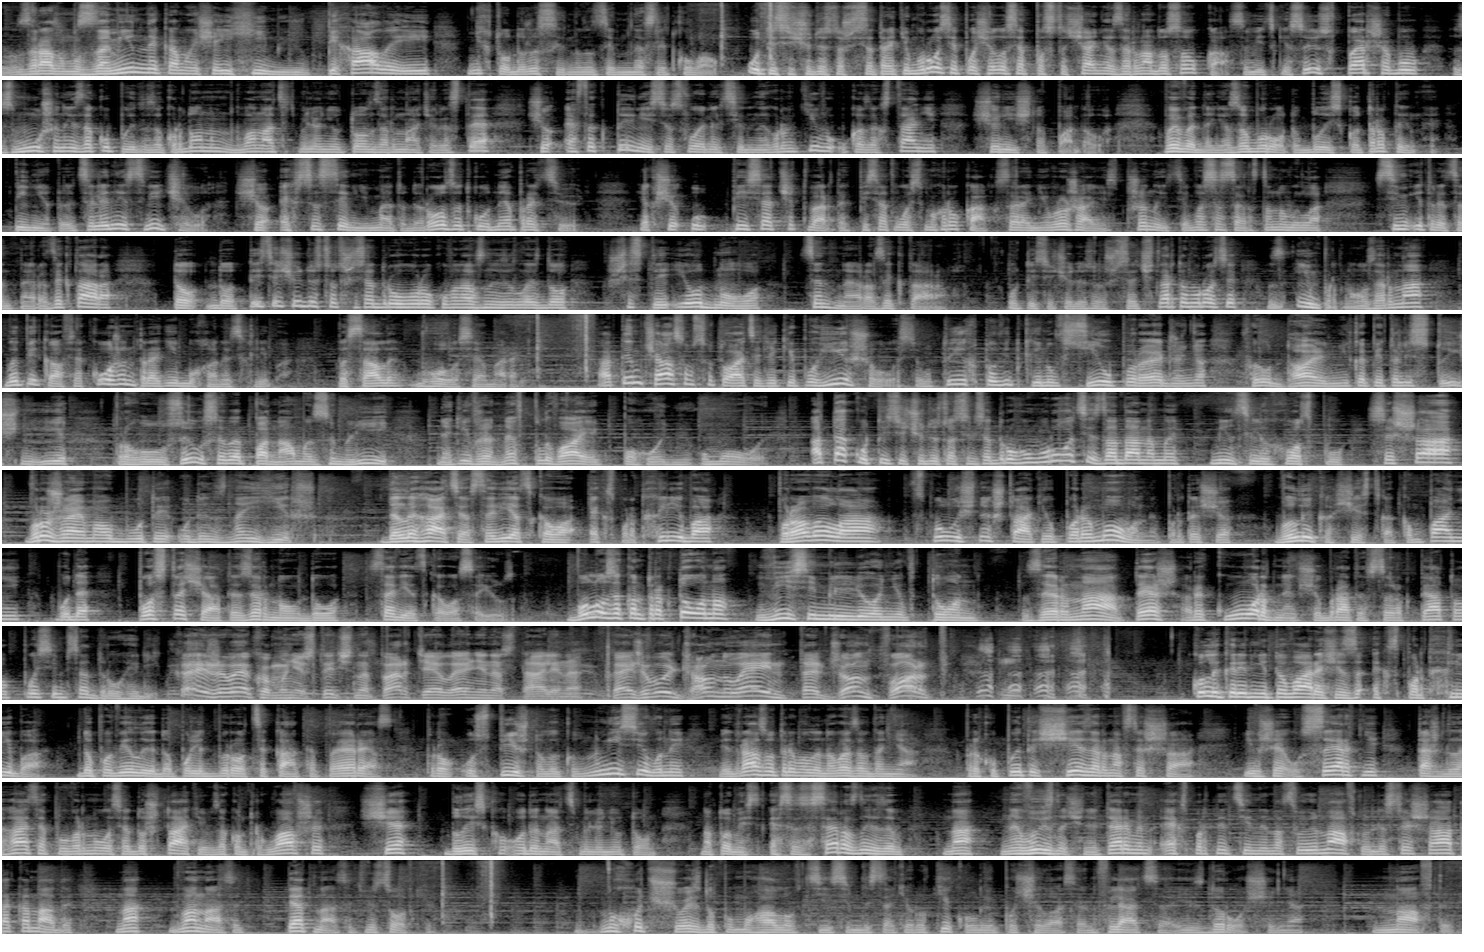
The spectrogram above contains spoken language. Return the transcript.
З разом з замінниками ще й хімію піхали, і ніхто дуже сильно за цим не слідкував. У 1963 році почалося постачання зерна до Совка. Совєтський Союз вперше був змушений закупити за кордоном 12 мільйонів тонн зерна через те, що ефективність освоєних цінних ґрунтів у Казахстані щорічно падала. Виведення з обороту близько третини піднятої целіни свідчило, що екстенсивні методи розвитку не працюють. Якщо у 54-58 роках середня врожайність пшениці в СССР становила 7,3 центнери з гектара, то до 1962 року вона знизилась до 6,1 центнера з гектара. У 1964 році з імпортного зерна випікався кожен третій буханець хліба, писали в Голосі Америки. А тим часом ситуація тільки погіршувалася у тих, хто відкинув всі упередження феодальні, капіталістичні і проголосив себе панами землі, на які вже не впливають погодні умови. А так у 1972 році, за даними Мінсільгоспу США, врожай мав бути один з найгірших. Делегація совєтського експорт хліба провела в Сполучених Штатів перемовини про те, що велика шістка компаній буде постачати зерно до Совєтського Союзу. Було законтрактовано 8 мільйонів тонн зерна, теж рекордне, якщо брати з 45 по 72 рік. Хай живе комуністична партія Леніна Сталіна. Хай живуть Джон Уейн та Джон Форд. Коли керівні товариші з експорт хліба доповіли до політбюро ЦК КПРС про успішно виконану місію, вони відразу отримали нове завдання прикупити ще зерна в США. І вже у серпні та ж делегація повернулася до штатів, законтрактувавши ще близько 11 мільйонів тонн. Натомість СССР знизив на невизначений термін експортні ціни на свою нафту для США та Канади на 12-15%. Ну, хоч щось допомагало в ці 70-ті роки, коли почалася інфляція і здорожчання нафти.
